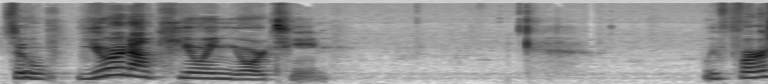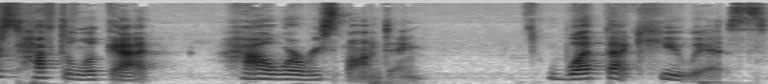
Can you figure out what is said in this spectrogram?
So you're now cueing your teen. We first have to look at how we're responding, what that cue is.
